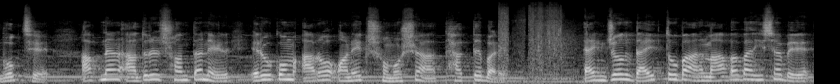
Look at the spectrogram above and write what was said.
ভুগছে। আপনার আদরের সন্তানের এরকম আরও অনেক সমস্যা থাকতে পারে। একজন দায়িত্ববান মা বাবা হিসাবে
